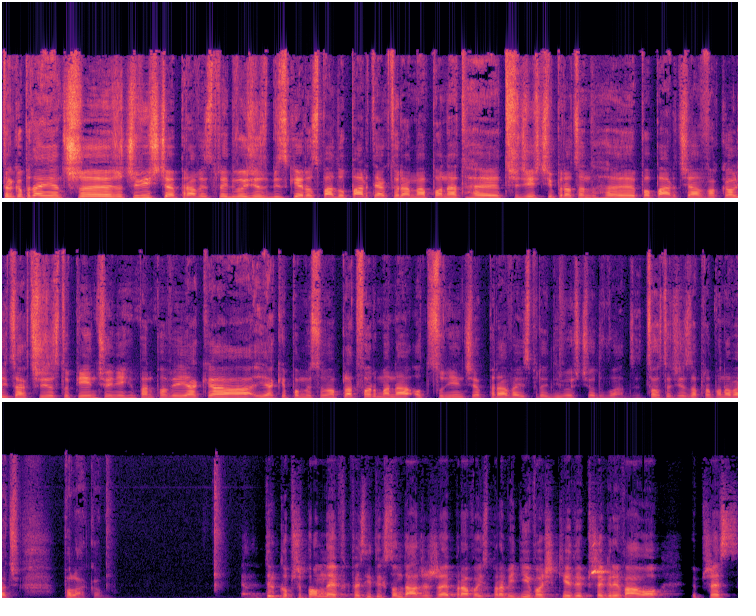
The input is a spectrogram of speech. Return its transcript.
Tylko pytanie, czy rzeczywiście Prawo i Sprawiedliwość jest bliskie rozpadu partia, która ma ponad 30% e, e, poparcia, w okolicach 35% i niech mi pan powie, jaka, jakie pomysły ma Platforma na odsunięcie Prawa i Sprawiedliwości od władzy. Co chcecie zaproponować Polakom? Ja tylko przypomnę w kwestii tych sondaży, że Prawo i Sprawiedliwość, kiedy przegrywało przez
